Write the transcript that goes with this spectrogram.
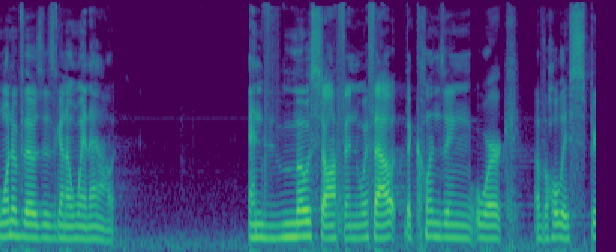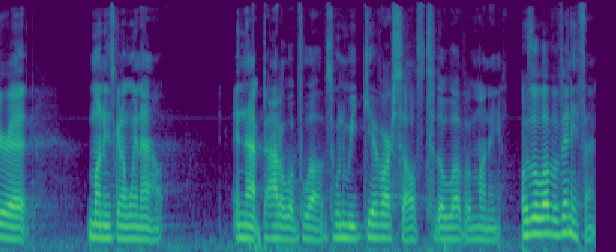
one of those is going to win out. And most often, without the cleansing work of the Holy Spirit, money's going to win out in that battle of loves when we give ourselves to the love of money or the love of anything.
